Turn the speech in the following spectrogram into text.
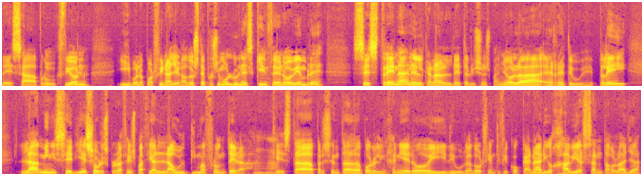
esa producción y bueno, por fin ha llegado. Este próximo lunes 15 de noviembre se estrena en el canal de televisión española RTV Play la miniserie sobre exploración espacial La Última Frontera, que está presentada por el ingeniero y divulgador científico canario Javier Santaolalla.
